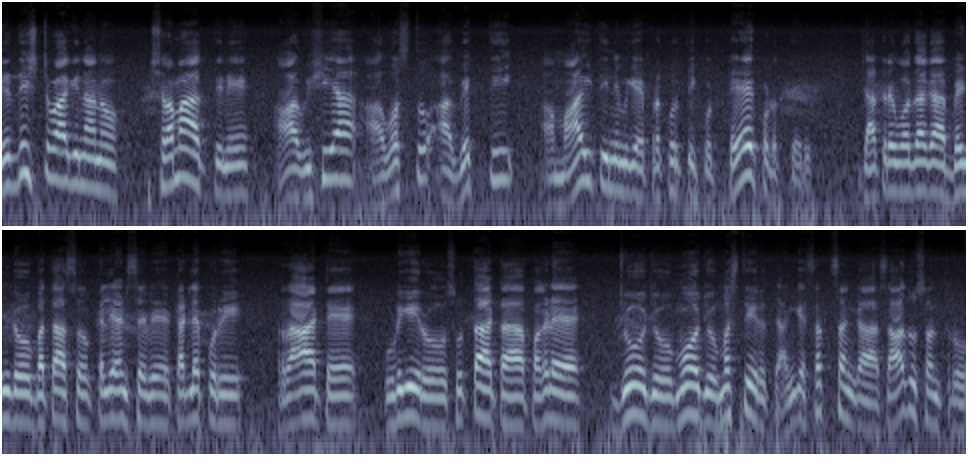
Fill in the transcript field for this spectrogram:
ನಿರ್ದಿಷ್ಟವಾಗಿ ನಾನು ಶ್ರಮ ಹಾಕ್ತೀನಿ, ಆ ವಿಷಯ, ಆ ವಸ್ತು, ಆ ವ್ಯಕ್ತಿ, ಆ ಮಾಹಿತಿ ನಿಮಗೆ ಪ್ರಕೃತಿ ಕೊಟ್ಟೇ ಕೊಡುತ್ತೆ ರೀ ಜಾತ್ರೆಗೆ ಹೋದಾಗ ಬೆಂಡು, ಬತಾಸು, ಕಲ್ಯಾಣ ಸೇವೆ, ಕಡಲೆಪುರಿ, ರಾಟೆ ಹುಡುಗಿರು, ಸುತ್ತಾಟ, ಪಗಡೆ, ಜೋಜು, ಮೋಜು ಮಸ್ತಿ ಇರುತ್ತೆ. ಹಂಗೆ ಸತ್ಸಂಗ, ಸಾಧು ಸಂತರು,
